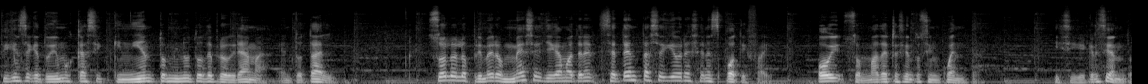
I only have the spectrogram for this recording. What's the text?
Fíjense que tuvimos casi 500 minutos de programa en total. Solo en los primeros meses llegamos a tener 70 seguidores en Spotify. Hoy son más de 350. Y sigue creciendo.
